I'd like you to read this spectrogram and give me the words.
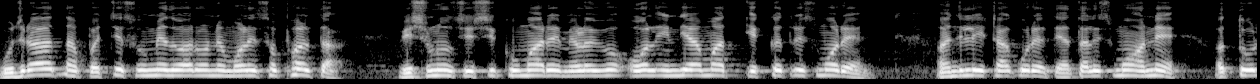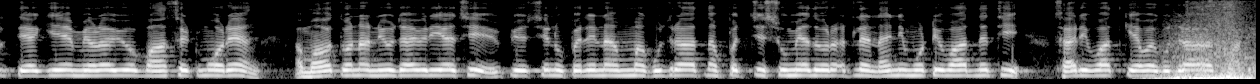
ગુજરાતના પચીસ ઉમેદવારોને મળી સફળતા. વિષ્ણુ શિશિકુમારે મેળવ્યો ઓલ ઇન્ડિયામાં એકત્રીસમો રેન્ક. અંજલિ ઠાકુરે તેતાલીસમો અને અતુલ ત્યાગીએ મેળવ્યો બાસઠમો રેન્ક. આ મહત્ત્વના ન્યૂઝ આવી રહ્યા છે. યુપીએસસીનું પરિણામમાં ગુજરાતના પચીસ ઉમેદવાર એટલે નાની મોટી વાત નથી. સારી વાત કહેવાય ગુજરાત માટે.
